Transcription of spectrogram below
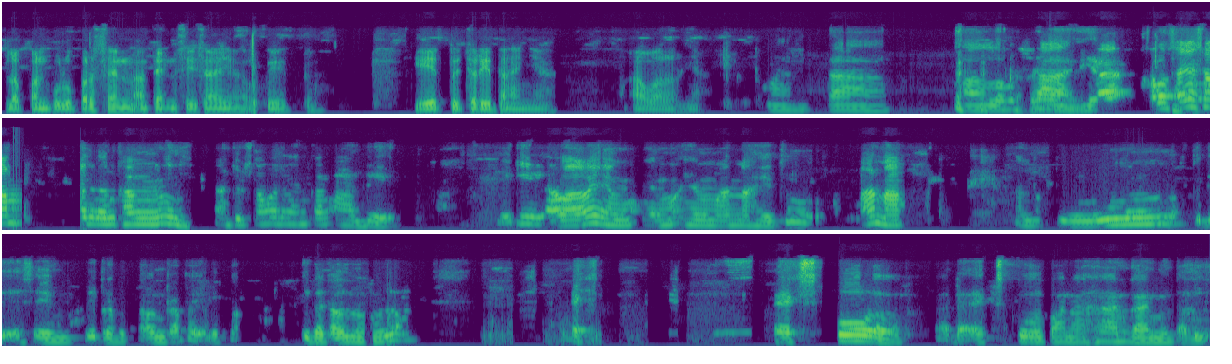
80% atensi saya waktu itu. Itu ceritanya awalnya. Mantap. Kalau saya, kalau saya sama dengan Kang ini, hampir sama dengan Kang Ade. Jadi awalnya yang yang, yang manah itu anak, anak dulu waktu di SMP berapa tahun berapa ya lupa, tiga tahun lalu. Ekskul, ada ekskul panahan kan minta beli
